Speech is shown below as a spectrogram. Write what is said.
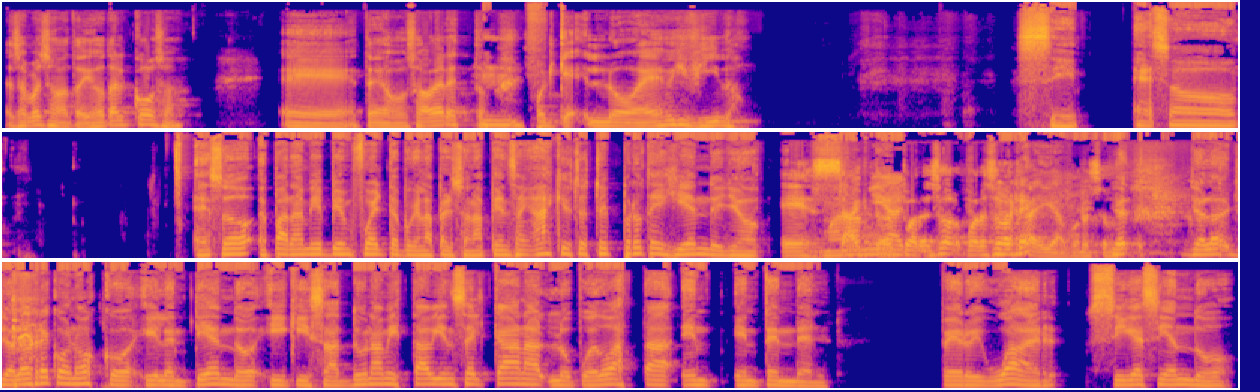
esa persona te dijo tal cosa, eh, te dejó saber esto, mm. porque lo he vivido. Sí, eso Eso para mí es bien fuerte porque las personas piensan, ah, que yo te estoy protegiendo y yo. Exacto, por eso, por eso lo traía, por eso. Yo, lo, yo, lo, reconozco y lo entiendo y quizás de una amistad bien cercana lo puedo hasta entender, pero igual sigue siendo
